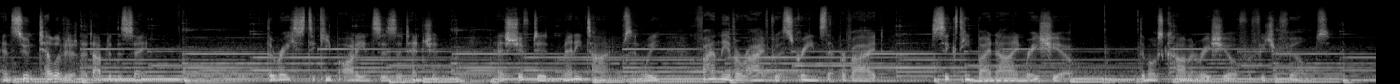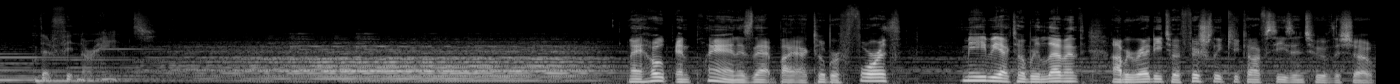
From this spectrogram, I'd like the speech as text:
and soon television adopted the same. The race to keep audiences' attention has shifted many times, and we finally have arrived with screens that provide 16 by 9 ratio, the most common ratio for feature films, that fit in our hands. My hope and plan is that by October 4th, maybe October 11th, I'll be ready to officially kick off season 2 of the show.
